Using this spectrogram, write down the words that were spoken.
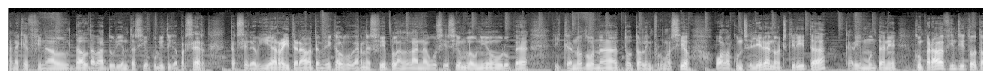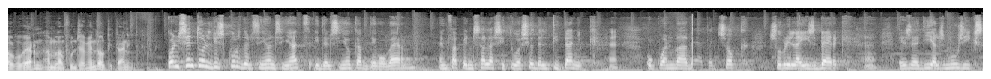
en aquest final del debat d'orientació política. Per cert, Tercera Via reiterava també que el govern és feble en la negociació amb la Unió Europea i que no dona tota la informació. O la consellera no escrita, Karim Montaner, comparava fins i tot el govern amb l'enfonsament del Titanic. Quan sento el discurs del senyor Ensenyat i del senyor cap de govern, em fa pensar la situació del Titanic, eh? o quan va haver aquest xoc sobre l'iceberg, eh? és a dir, els músics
